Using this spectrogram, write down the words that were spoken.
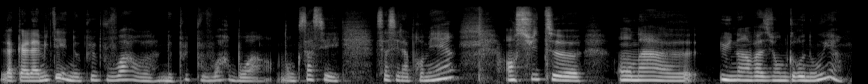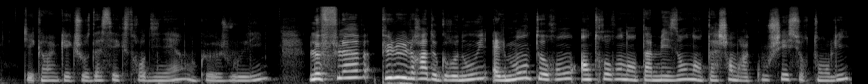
la calamité, ne plus pouvoir, euh, ne plus pouvoir boire. Donc ça c'est ça c'est la première. Ensuite, euh, on a une invasion de grenouilles qui est quand même quelque chose d'assez extraordinaire, donc euh, je vous le lis. Le fleuve pullulera de grenouilles, elles monteront, entreront dans ta maison, dans ta chambre à coucher, sur ton lit,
